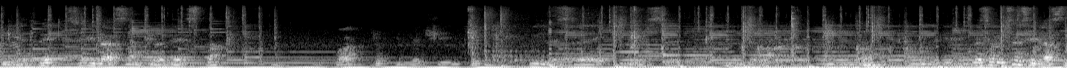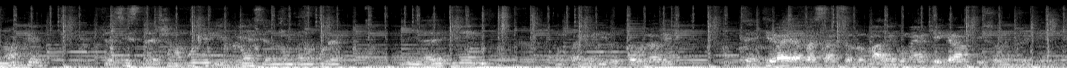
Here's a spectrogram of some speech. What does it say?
1 2 si rilassa anche la testa 4 5 6 7 in questa posizione si rilassano anche cioè si strecciano pure i piedi eh, si allungano pure dei piedi quindi tutto quello che sentirai è abbastanza normale come anche i grampi sono sui piedi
